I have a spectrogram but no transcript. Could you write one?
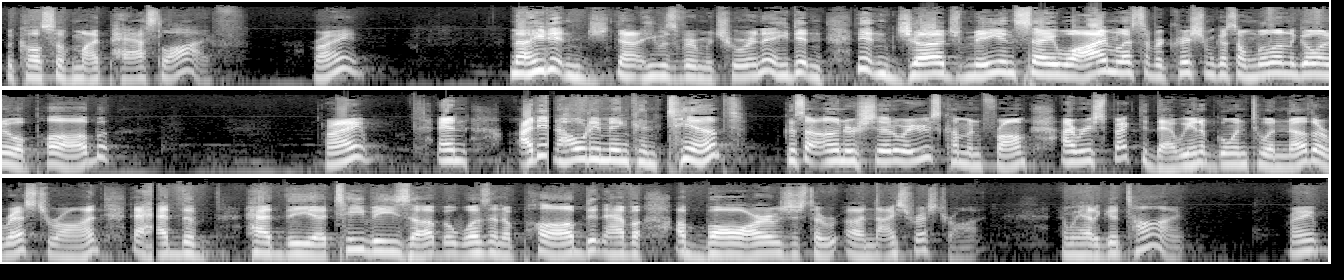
because of my past life. Right? Now he didn't. Now he was very mature in it. He didn't didn't judge me and say, "Well, I'm less of a Christian because I'm willing to go into a pub." Right? And I didn't hold him in contempt because I understood where he was coming from. I respected that. We ended up going to another restaurant that had the had the uh, TVs up. It wasn't a pub. Didn't have a, a bar. It was just a, a nice restaurant, and we had a good time. Right?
